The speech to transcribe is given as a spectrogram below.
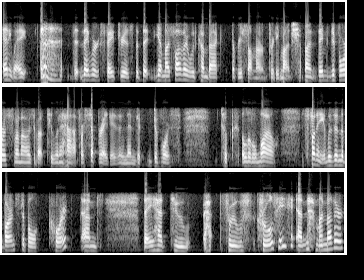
anyway, they were expatriates, but they, yeah, my father would come back every summer, pretty much. But they divorced when I was about two and a half, or separated, and then di- divorce took a little while. It's funny. It was in the Barnstable court, and they had to prove cruelty. And my mother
